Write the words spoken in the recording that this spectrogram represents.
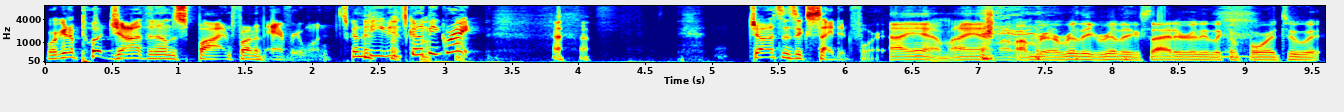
We're going to put Jonathan on the spot in front of everyone. It's going to be it's going to be great. Jonathan's excited for it. I am. I am. I'm really, really excited. Really looking forward to it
